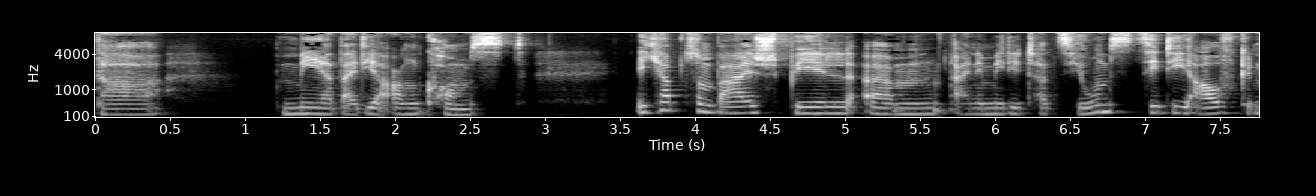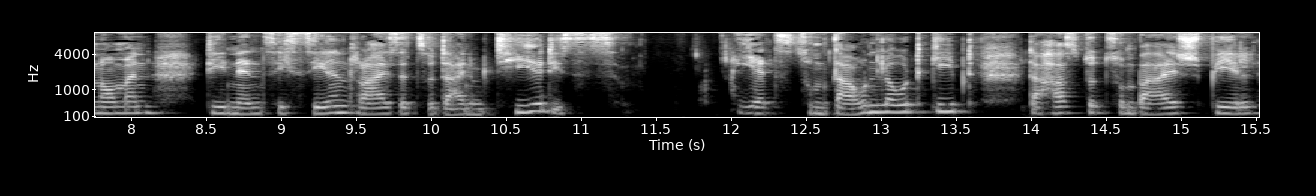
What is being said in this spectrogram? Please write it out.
da mehr bei dir ankommst. Ich habe zum Beispiel ähm, eine Meditations-CD aufgenommen, die nennt sich Seelenreise zu deinem Tier, die es jetzt zum Download gibt. Da hast du zum Beispiel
